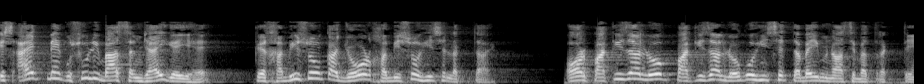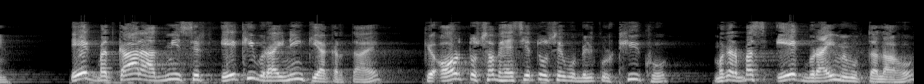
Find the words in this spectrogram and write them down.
اس آیت میں ایک اصولی بات سمجھائی گئی ہے کہ خبیصوں کا جوڑ خبیصوں ہی سے لگتا ہے اور پاکیزہ لوگ پاکیزہ لوگوں ہی سے طبعی مناسبت رکھتے ہیں۔ ایک بدکار آدمی صرف ایک ہی برائی نہیں کیا کرتا ہے کہ اور تو سب حیثیتوں سے وہ بالکل ٹھیک ہو، مگر بس ایک برائی میں مبتلا ہو۔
